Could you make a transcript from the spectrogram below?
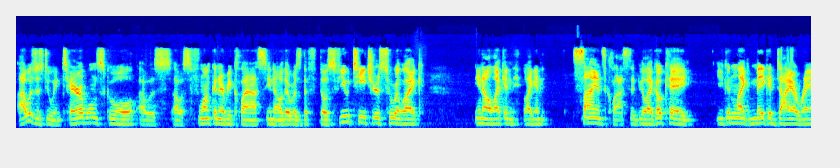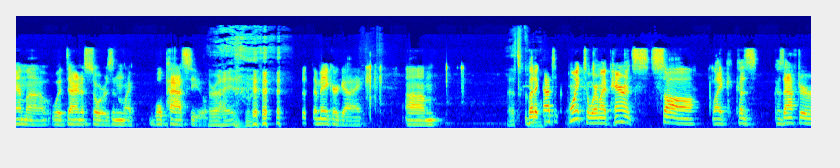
I was just doing terrible in school. I was I was flunking every class. You know, there was the, those few teachers who were like, you know, like in like in science class, they'd be like, okay, you can like make a diorama with dinosaurs and like we'll pass you. Right. Just a maker guy. Um, That's cool. but it got to the point to where my parents saw like because because after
